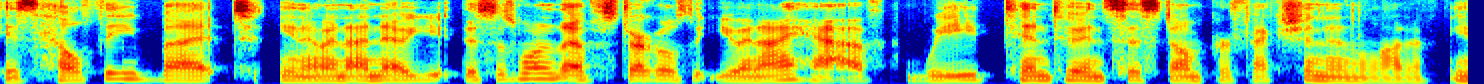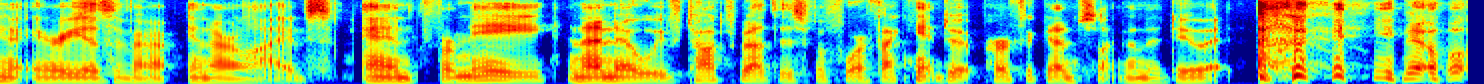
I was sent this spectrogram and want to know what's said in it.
is healthy, but you know, and I know you, this is one of the struggles that you and I have. We tend to insist on perfection in a lot of you know areas of our in our lives. And for me, and I know we've talked about this before, if I can't do it perfect, I'm just not going to do it. you know,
